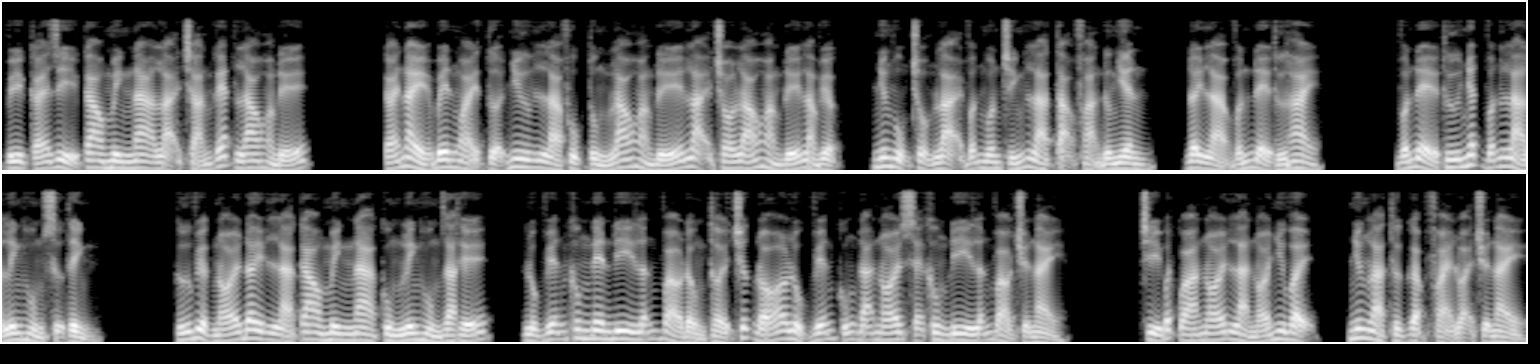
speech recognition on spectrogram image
vì cái gì cao minh na lại chán ghét lão hoàng đế. Cái này bên ngoài tựa như là phục tùng lão hoàng đế lại cho lão hoàng đế làm việc, nhưng vụ trộm lại vẫn muốn chính là tạo phản đương nhiên, đây là vấn đề thứ hai. Vấn đề thứ nhất vẫn là linh hùng sự tình cứ việc nói đây là cao minh na cùng linh hùng ra thế, lục viễn không nên đi lẫn vào đồng thời trước đó lục viễn cũng đã nói sẽ không đi lẫn vào chuyện này. Chỉ bất quá nói là nói như vậy, nhưng là thực gặp phải loại chuyện này,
